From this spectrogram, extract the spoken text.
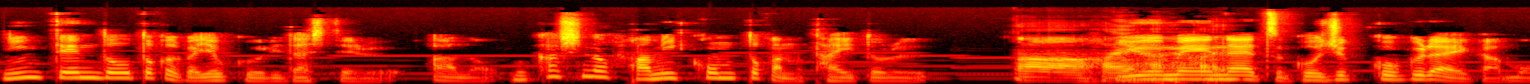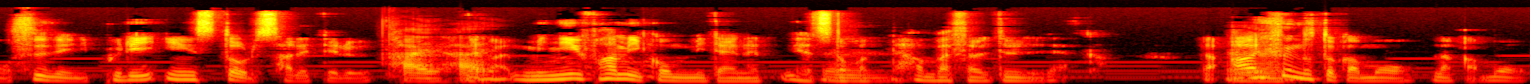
任天堂とかがよく売り出してる、あの、昔のファミコンとかのタイトル、ああ、はいはい、はい。有名なやつ50個ぐらいがもうすでにプリインストールされてる。はいはなんかい。ミニファミコンみたいなやつとかっうんて販売されてるじゃないですか。だうんああいうのとかも、なんかもう、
